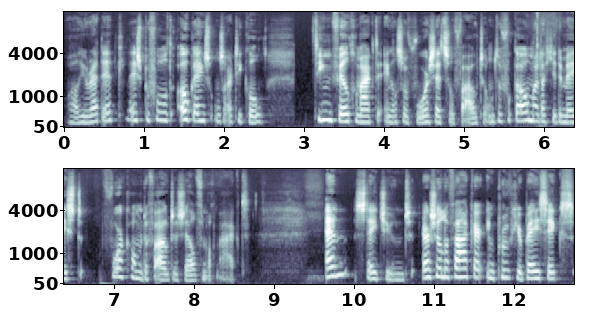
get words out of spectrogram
while you read it, lees bijvoorbeeld ook eens ons artikel 10 veelgemaakte Engelse voorzetselfouten om te voorkomen dat je de meest voorkomende fouten zelf nog maakt. En stay tuned. Er zullen vaker Improve Your Basics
